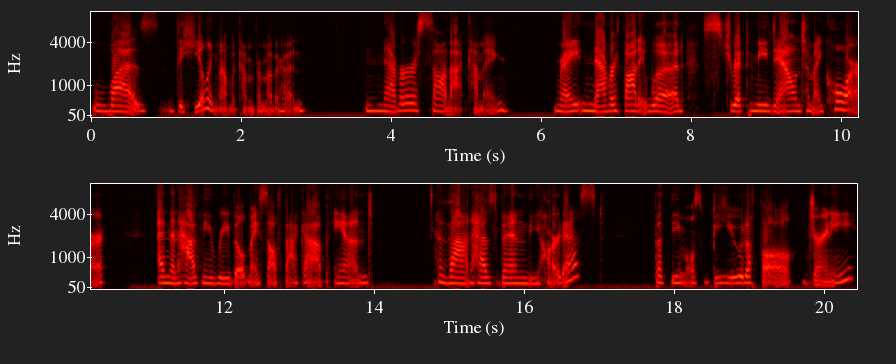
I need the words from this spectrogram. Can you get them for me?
was the healing that would come from motherhood. Never saw that coming right? Never thought it would strip me down to my core and then have me rebuild myself back up. And that has been the hardest, but the most beautiful journey.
